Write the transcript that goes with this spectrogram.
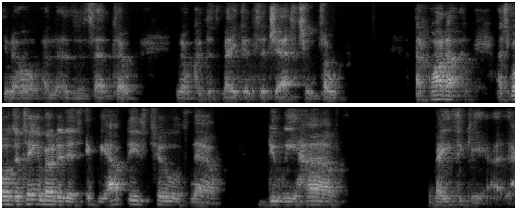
you know and as i said so you know because it's making suggestions. So and what I, I suppose the thing about it is if we have these tools now do we have basically uh,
